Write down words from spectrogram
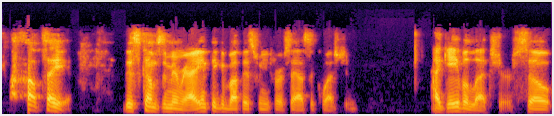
I'll tell you, this comes to memory. I didn't think about this when you first asked the question. I gave a lecture. So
